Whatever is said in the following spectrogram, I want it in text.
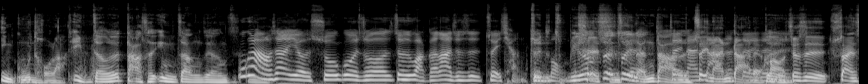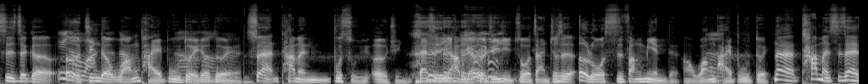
硬骨头啦，硬仗就打成硬仗这样子。乌克兰好像也有说过，说就是瓦格纳就是最强、最猛、最最最难打的、最难打的，哦，就是算是这个俄军的王牌部队就对了。虽然他们不属于俄军，但是因为他们跟俄军一起作战，就是俄罗斯方面的啊王牌部队。那他们是在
